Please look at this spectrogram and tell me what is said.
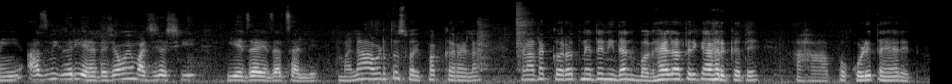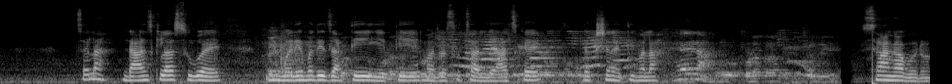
आणि आज मी घरी आहे ना त्याच्यामुळे माझी अशी ये जा ये जा चालली आहे. मला आवडतं स्वयंपाक करायला पण आता करत नाही तर निदान बघायला तरी काय हरकत आहे? हा पकोडे तयार आहेत. चला डान्स क्लास सुरू आहे. मी मध्ये मध्ये जाते येते माझं असं चाललं आहे आज काय लक्ष नाही ती मला. सांगा बरं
